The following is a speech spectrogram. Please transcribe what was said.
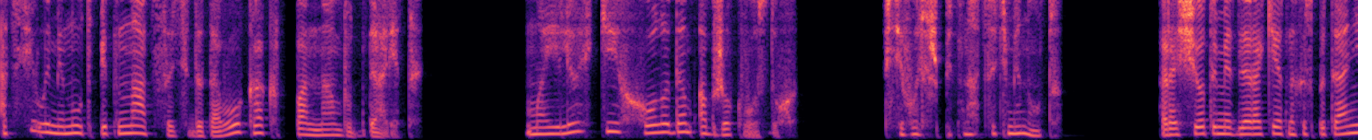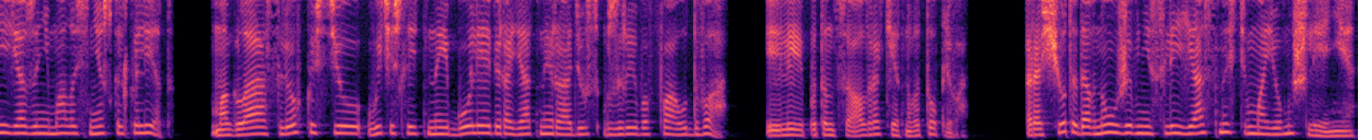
от силы минут пятнадцать до того, как по нам ударит. Мои легкие холодом обжег воздух. Всего лишь пятнадцать минут. Расчетами для ракетных испытаний я занималась несколько лет. Могла с легкостью вычислить наиболее вероятный радиус взрыва Фау-2 или потенциал ракетного топлива. Расчеты давно уже внесли ясность в мое мышление,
